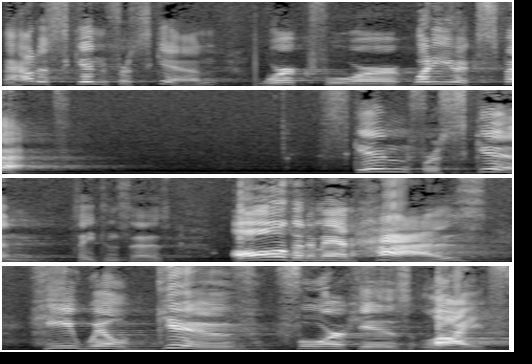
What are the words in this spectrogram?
Now, how does skin for skin work for what do you expect? Skin for skin, Satan says. All that a man has, he will give for his life.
